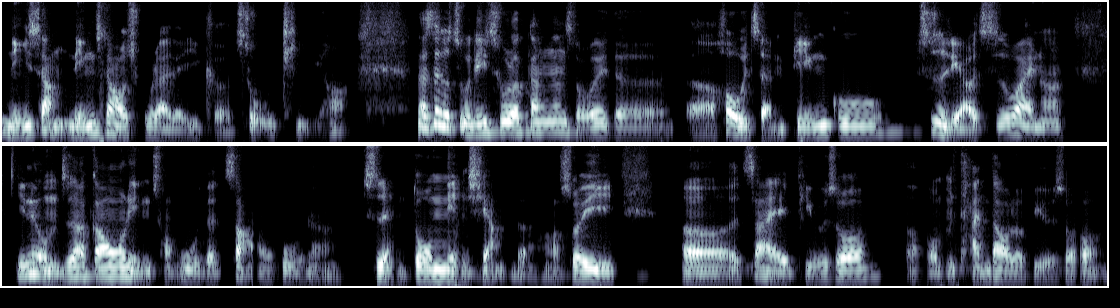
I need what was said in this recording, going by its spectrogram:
泥上凝造出来的一个主题哈。那这个主题除了刚刚所谓的呃候诊评估治疗之外呢，因为我们知道高龄宠物的照顾呢是很多面向的啊，所以呃，在比如说。呃，我们谈到了，比如说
